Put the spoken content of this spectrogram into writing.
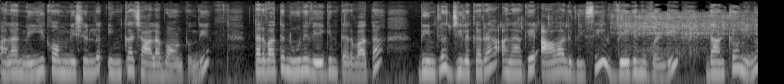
అలా నెయ్యి కాంబినేషన్లో ఇంకా చాలా బాగుంటుంది. తర్వాత నూనె వేగిన తర్వాత దీంట్లో జీలకర్ర అలాగే ఆవాలు వేసి వేగనివ్వండి. దాంట్లో నేను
